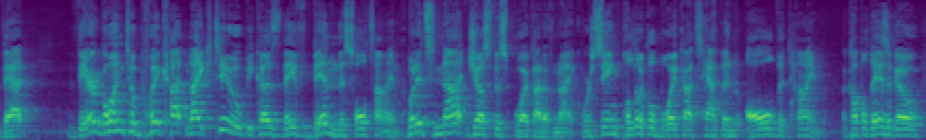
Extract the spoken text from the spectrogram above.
that they're going to boycott Nike too because they've been this whole time. But it's not just this boycott of Nike. We're seeing political boycotts happen all the time. A couple days ago,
